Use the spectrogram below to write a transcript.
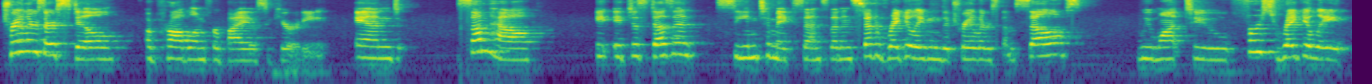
Trailers are still a problem for biosecurity, and somehow it, it just doesn't seem to make sense that instead of regulating the trailers themselves, we want to first regulate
